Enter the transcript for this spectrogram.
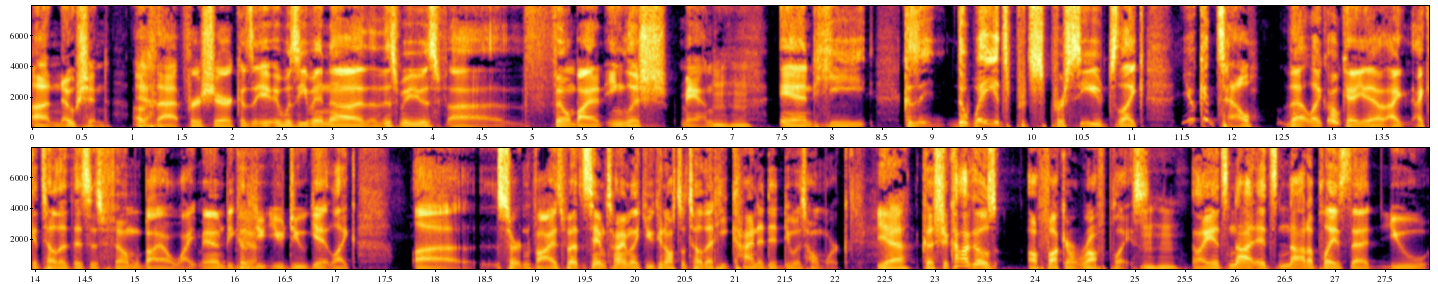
uh notion of Yeah. that for sure because it, it was even uh this movie was uh filmed by an english man Mm-hmm. And he because the way it's per- perceived like you could tell that like okay yeah i i could tell that this is filmed by a white man because Yeah. you, you do get like uh certain vibes but at the same time like you can also tell that he kind of did do his homework Yeah, because Chicago's a fucking rough place. Mm-hmm. Like it's not it's not a place that you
